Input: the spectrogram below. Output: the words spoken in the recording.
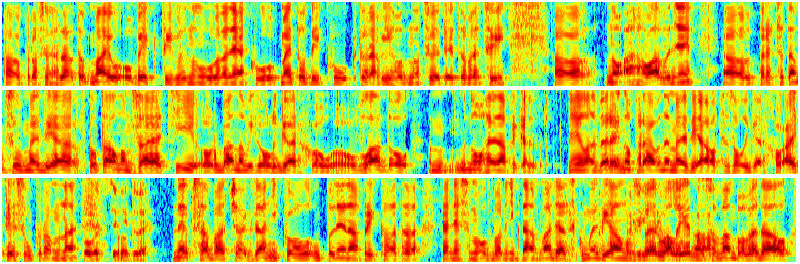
Prosím vás, to majú objektívnu nejakú metodiku, ktorá vyhodnocuje tieto veci. No a hlavne, predsa tam sú médiá v totálnom zajatí Orbánových oligarchov. Ovládol mnohé, napríklad nielen verejnoprávne médiá, ale cez oligarchov aj tie súkromné. Povedzte mi dve. Nepsabačák zanikol úplne napríklad, teda ja nie som odborník na maďarskú mediálnu sféru, ale jedno som vám povedal.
